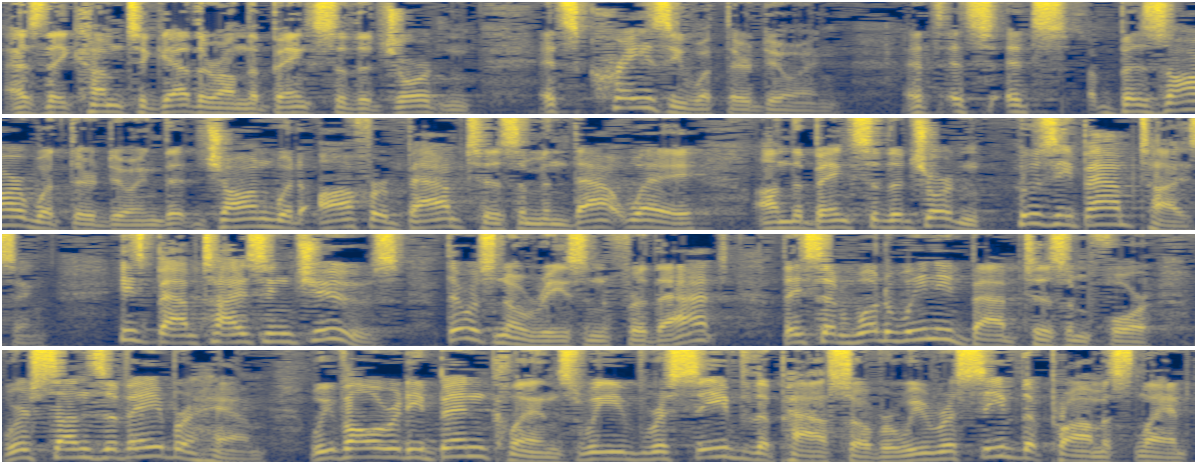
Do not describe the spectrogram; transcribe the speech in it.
as they come together on the banks of the Jordan. It's crazy what they're doing. It's, it's, it's bizarre what they're doing, that John would offer baptism in that way on the banks of the Jordan. Who's he baptizing? He's baptizing Jews. There was no reason for that. They said, What do we need baptism for? We're sons of Abraham. We've already been cleansed. We've received the Passover. We received the promised land.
